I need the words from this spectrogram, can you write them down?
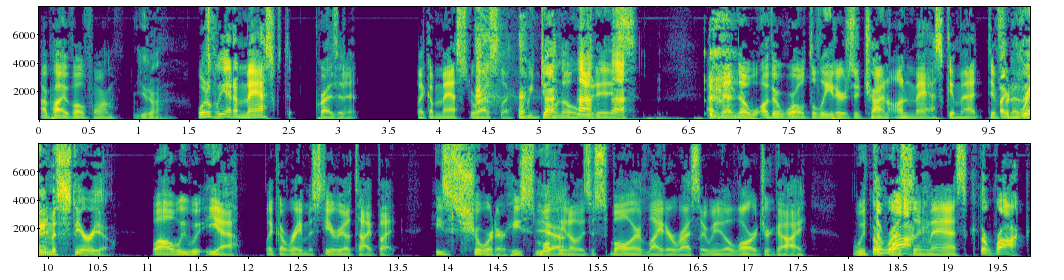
I'd probably vote for him. You know, What if we had a masked president, like a masked wrestler? we don't know who it is, and then the other world leaders are trying to unmask him at different like different Rey events. Mysterio. Well, we would, yeah, like a Rey Mysterio type, but he's shorter. He's small. Yeah. You know, he's a smaller, lighter wrestler. We need a larger guy with The the, Rock. wrestling mask. The Rock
